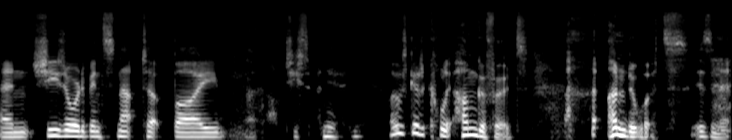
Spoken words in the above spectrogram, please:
and she's already been snapped up by. Oh, geez, I need- I always go to call it Hungerfords, Underwoods, isn't it?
